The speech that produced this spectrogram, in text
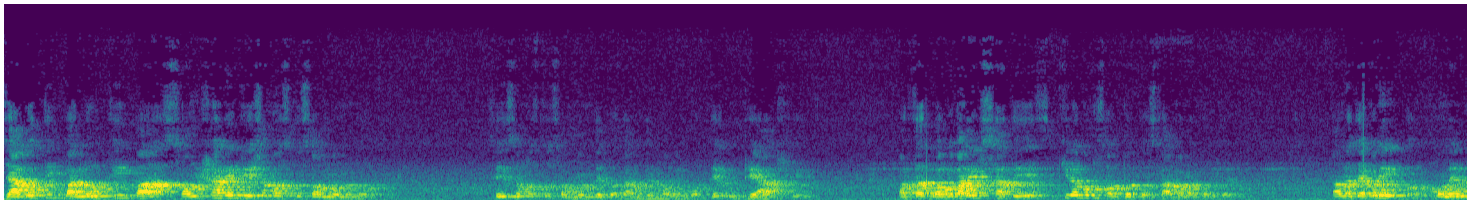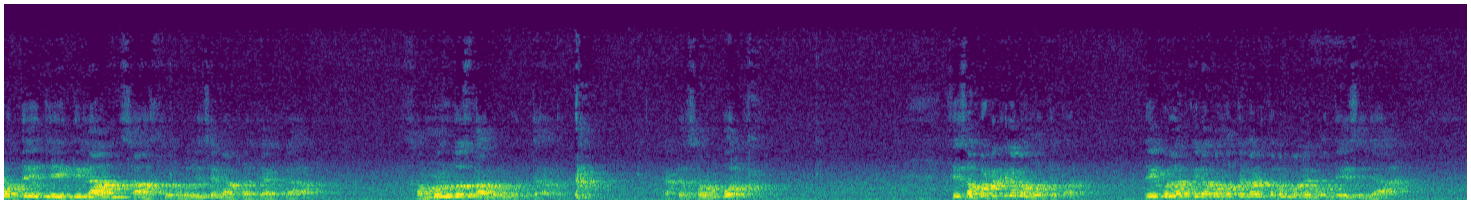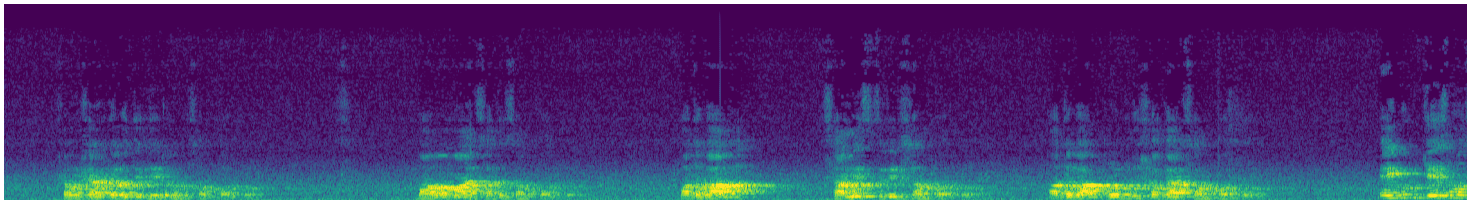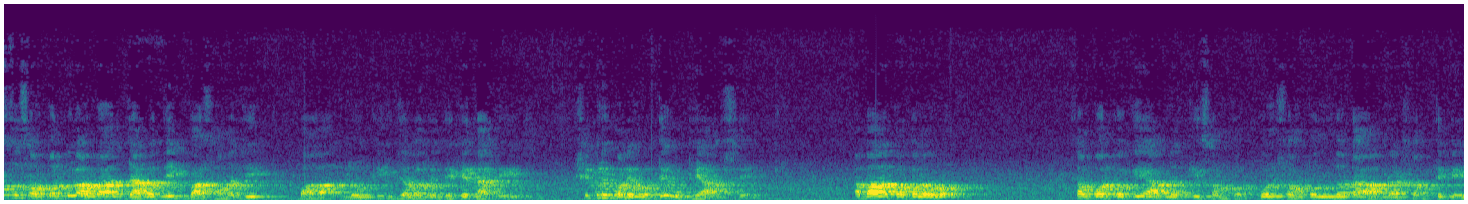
জাগতিক বা লৌকিক বা সংসারের যে সমস্ত সম্বন্ধ, সেই সমস্ত সম্বন্ধের কথা আমাদের মনের মধ্যে উঠে আসে। অর্থাৎ ভগবানের সাথে কীরকম সম্পর্ক স্থাপনা করবেন? আমরা যখনই মনের মধ্যে যে দিলাম শাস্ত্র বলেছেন, আপনাকে একটা সম্বন্ধ স্থাপন করতে হবে, একটা সম্পর্ক। সেই সম্পর্ক কীরকম হতে পারে? যে বললাম কীরকম হতে পারে, তখন মনের মধ্যে এসে যায়, সংসার জগতে যেটা কোনো সম্পর্ক বাবা মার সাথে সম্পর্ক, অথবা স্বামী স্ত্রীর সম্পর্ক অথবা প্রভু সখার সম্পর্ক। এইরূপ যে সমস্ত সম্পর্কগুলো আমরা জাগতিক বা সামাজিক বা লৌকিক জগতে দেখে থাকি, সেগুলি মনের মধ্যে উঠে আসে। আবার কখনো সম্পর্ক কি আপনার কি সম্পর্ক, কোন সম্পন্নটা আপনার সব থেকে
